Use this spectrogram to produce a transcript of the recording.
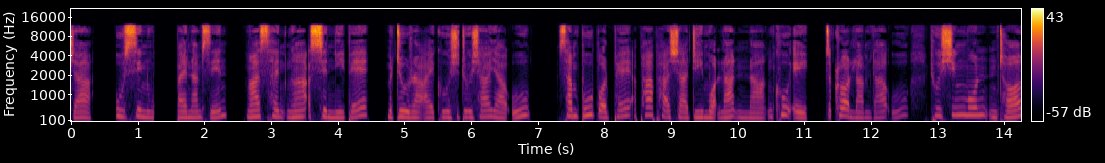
ชาอูสินไปนำสินงาสันงาสินนีเพมาดูราไอคูชดูชายาอูสัมปูปอดเพอภาพาชาดีหมดลานนาอุคูเอ จะครอลามดาอูทูชิงมุนนทอม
